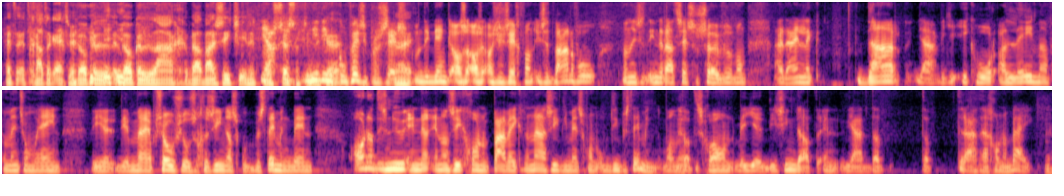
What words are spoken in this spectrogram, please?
Het, het gaat ook echt in welke, welke laag, waar, waar zit je in het Ja, proces en natuurlijk. niet in het conversieproces. Nee. Want ik denk, als, als, als je zegt van, is het waardevol? Dan is het inderdaad 6 of 7. Want uiteindelijk, daar, ja, weet je, ik hoor alleen maar van mensen om me heen. Weet je, die hebben mij op socials gezien als ik op bestemming ben. Oh, dat is nu. En, en dan zie ik gewoon een paar weken daarna, zie ik die mensen gewoon op die bestemming. Want Ja. dat is gewoon, weet je, die zien dat. En ja, dat draagt daar gewoon aan bij. Ja. Uh,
